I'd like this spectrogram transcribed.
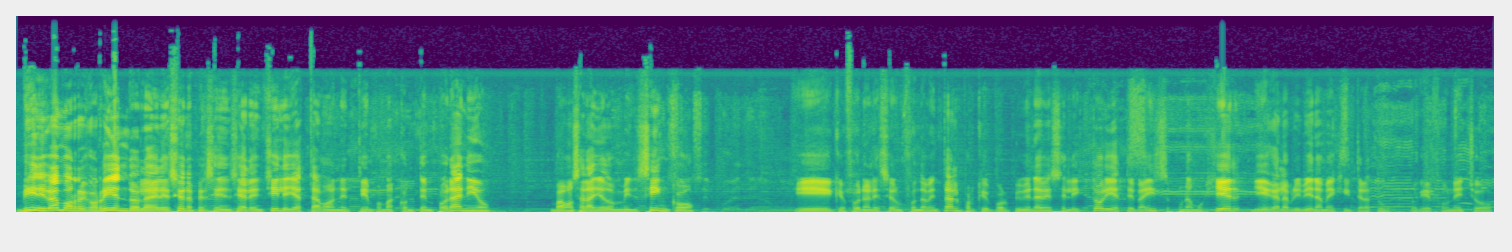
Bien, y vamos recorriendo las elecciones presidenciales en Chile. Ya estamos en el tiempo más contemporáneo. Vamos al año 2005 y que fue una elección fundamental porque por primera vez en la historia de este país una mujer llega a la primera magistratura, lo fue un hecho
